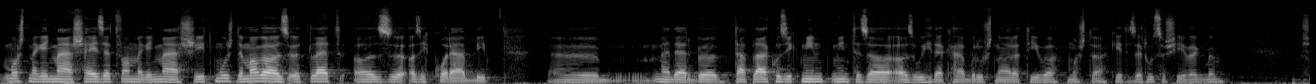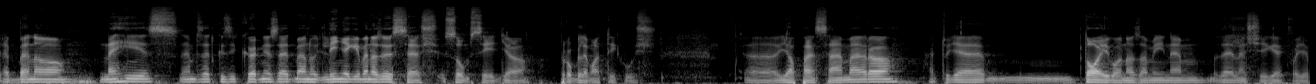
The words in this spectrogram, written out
most meg egy más helyzet van, meg egy más ritmus, de maga az ötlet az, az egy korábbi mederből táplálkozik, mint, mint ez a, az új hidegháborús narratíva most a 2020-as években. És ebben a nehéz nemzetközi környezetben, hogy lényegében az összes szomszédja problematikus Japán számára, Hát ugye mm, Tajvan az, ami nem az ellenségek vagy a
